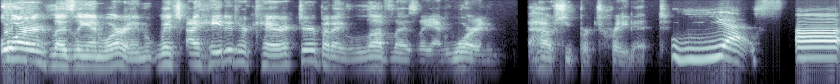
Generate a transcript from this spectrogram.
Or Lesley Ann Warren, which I hated her character, but I love Lesley Ann Warren, how she portrayed it. Yes. Uh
